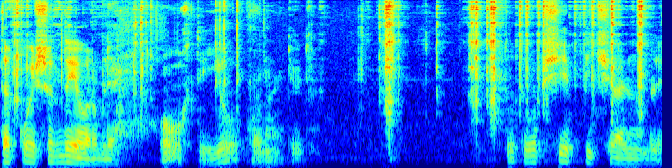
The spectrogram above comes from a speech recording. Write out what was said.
Такой шедевр, бля. Ох ты, ёпаная тетя. Тут вообще печально, бля.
